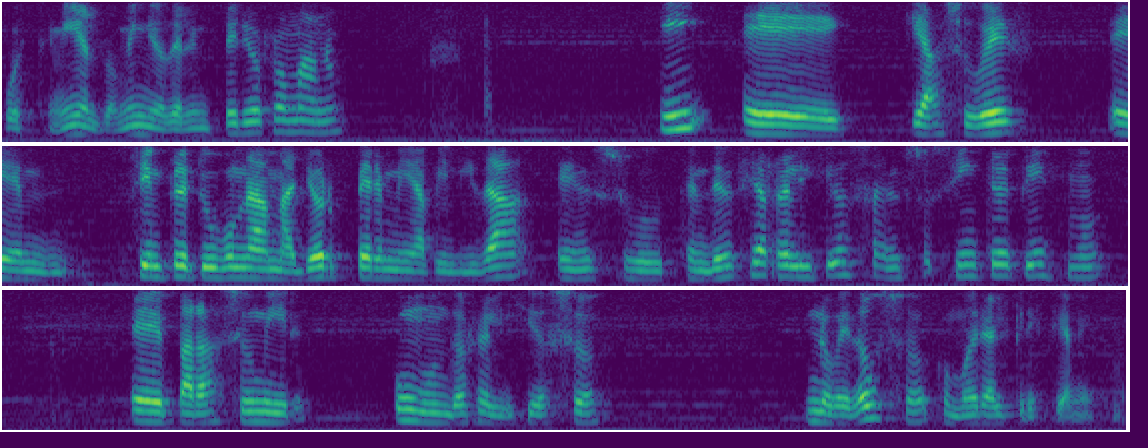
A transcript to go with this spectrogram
pues tenía el dominio del Imperio Romano, y eh, que a su vez em, siempre tuvo una mayor permeabilidad en su tendencia religiosa, en su sincretismo, eh, para asumir un mundo religioso novedoso como era el cristianismo.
